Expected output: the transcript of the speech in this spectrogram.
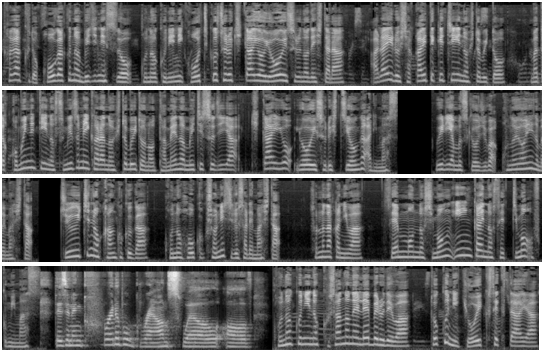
科学と工学のビジネスをこの国に構築する機会を用意するのでしたら、あらゆる社会的地位の人々、またコミュニティの隅々からの人々のための道筋や機会を用意する必要があります。ウィリアムズ教授はこのように述べました。11の勧告がこの報告書に記されました。その中には、専門の諮問委員会の設置も含みます。この国の草の根レベルでは、特に教育セクターや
